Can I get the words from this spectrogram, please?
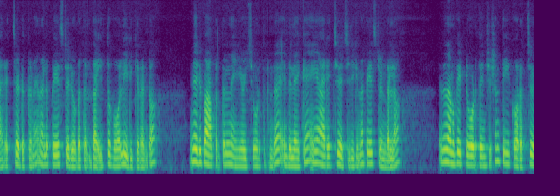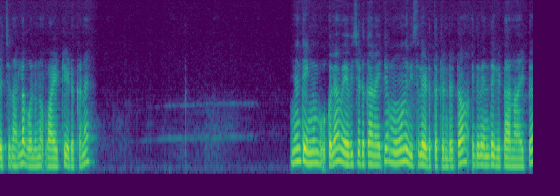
അരച്ചെടുക്കണേ. നല്ല പേസ്റ്റ് രൂപത്തിൽ. ഇതാ ഇതുപോലെ ഇരിക്കണം കേട്ടോ. ഇനി ഒരു പാത്രത്തിൽ നെയ്യ് ഒഴിച്ച് കൊടുത്തിട്ടുണ്ട്. ഇതിലേക്ക് ഈ അരച്ച് വെച്ചിരിക്കുന്ന പേസ്റ്റ് ഉണ്ടല്ലോ. ഇത് നമുക്ക് ഇട്ട് കൊടുത്തതിന് ശേഷം തീ കുറച്ച് വെച്ച് നല്ല പോലെ ഒന്ന് വഴറ്റിയെടുക്കണേ. ഞാൻ തെങ്ങും പൂക്കുല വേവിച്ചെടുക്കാനായിട്ട് മൂന്ന് വിസിൽ എടുത്തിട്ടുണ്ട് കേട്ടോ. ഇത് വെന്ത് കിട്ടാനായിട്ട്.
